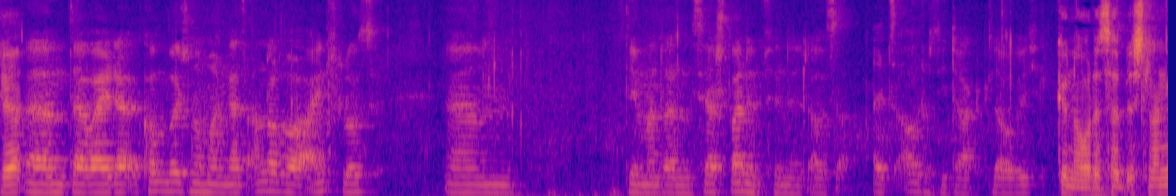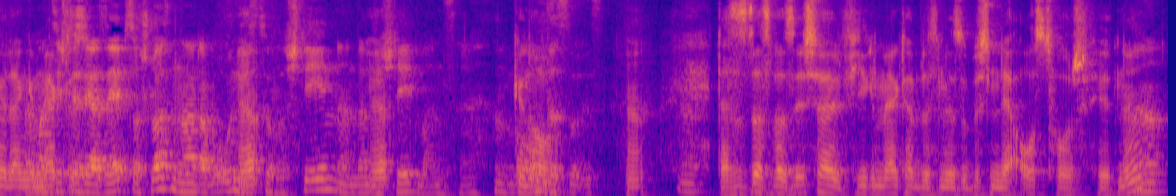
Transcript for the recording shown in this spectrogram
Ja. Ähm, dabei da kommt wirklich nochmal ein ganz anderer Einfluss. Ähm, den man dann sehr spannend findet als, als Autodidakt, glaube ich. Genau, das habe ich lange dann Weil gemerkt. man sich das ja selbst erschlossen hat, aber ohne ja. es zu verstehen, und dann ja. versteht man es, ja, warum genau. das so ist. Ja. Das ist das, was ich halt viel gemerkt habe, dass mir so ein bisschen der Austausch fehlt. Ne?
